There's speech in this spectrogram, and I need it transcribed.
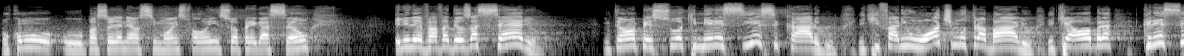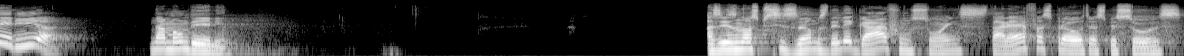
ou como o pastor Daniel Simões falou em sua pregação, ele levava Deus a sério. Então é uma pessoa que merecia esse cargo e que faria um ótimo trabalho e que a obra cresceria na mão dele. Às vezes nós precisamos delegar funções, tarefas para outras pessoas,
